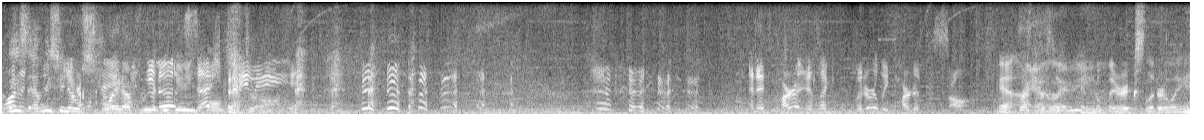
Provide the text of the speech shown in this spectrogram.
always at least at least you know straight up from the beginning all bets are off. and it's part. Of, it's like literally part of the song. Yeah, Right, that's know, what I like, in the lyrics, literally.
